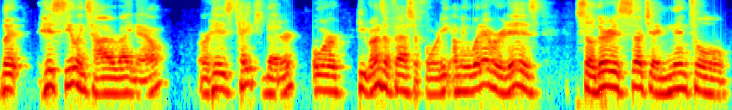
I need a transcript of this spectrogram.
But his ceiling's higher right now or his tape's better or he runs a faster 40. I mean, whatever it is. So there is such a mental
